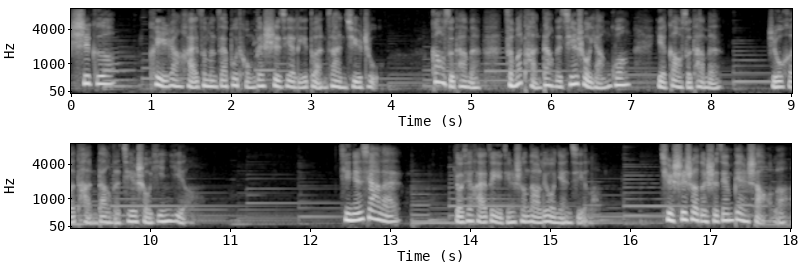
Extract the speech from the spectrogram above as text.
诗歌可以让孩子们在不同的世界里短暂居住，告诉他们怎么坦荡的接受阳光，也告诉他们如何坦荡的接受阴影。几年下来，有些孩子已经升到六年级了，去诗社的时间变少了。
